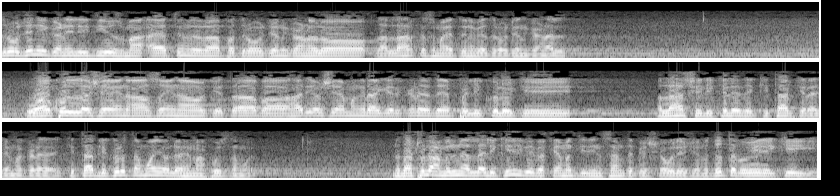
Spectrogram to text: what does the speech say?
دروژنې غنلې دي اوس ما آیتونه را په دروژن غنلو د الله هر قسم آیتونه به دروژن غنل وکل شین عصینا او کتابا هر یو شی موږ راګر کړی دی په لیکلو کې الله هر شی لیکل دی کتاب کې راجم کړی کتاب لیکلو ته مو یو لوح محفوظ ته مو نو دا ټول عملونه الله لیکلي به قیامت کې انسان ته پیښ کولې شنو د تبویل کېږي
